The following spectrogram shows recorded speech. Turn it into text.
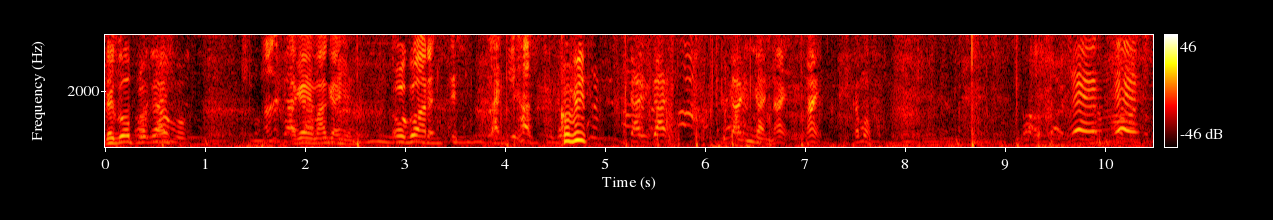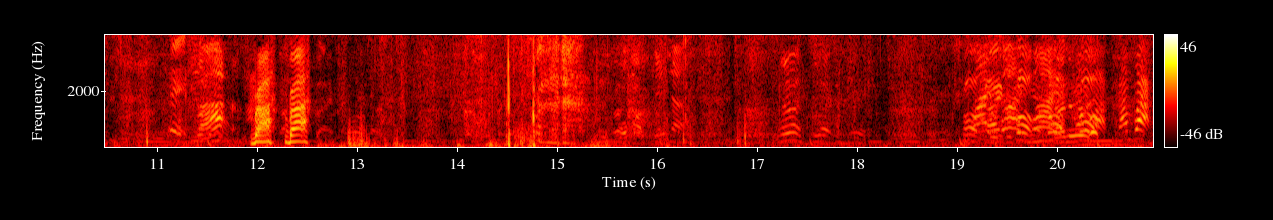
The GoPro guy. I got him, I got him. Oh, God. It's like he has. Kofi. You got it, you got it. You got it, you got it. Nice, nice. Come on. Hey, hey. Hey, Brah, brah. Come on, come on. Come on. Come back.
